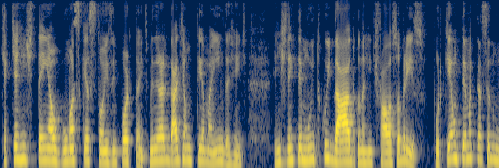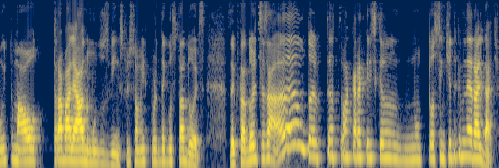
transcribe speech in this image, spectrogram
que aqui a gente tem algumas questões importantes. Mineralidade é um tema ainda, gente. A gente tem que ter muito cuidado quando a gente fala sobre isso, porque é um tema que está sendo muito mal trabalhado no mundo dos vinhos, principalmente por degustadores. Os degustadores dizem, ah, uma característica, eu não estou sentindo que é mineralidade.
